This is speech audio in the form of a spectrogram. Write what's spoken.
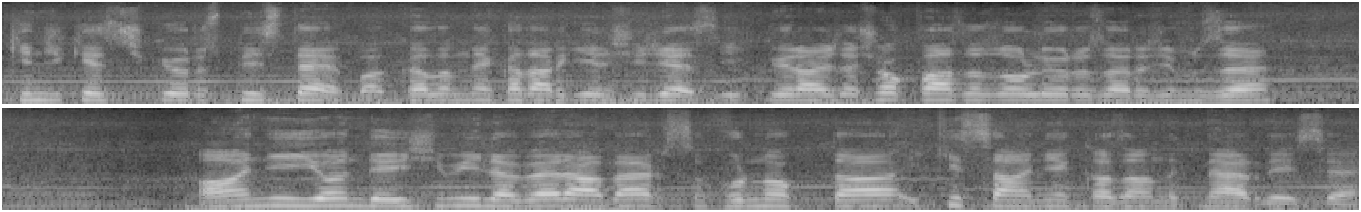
İkinci kez çıkıyoruz piste. Bakalım ne kadar gelişeceğiz. İlk virajda çok fazla zorluyoruz aracımızı. Ani yön değişimiyle beraber 0.2 saniye kazandık neredeyse.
